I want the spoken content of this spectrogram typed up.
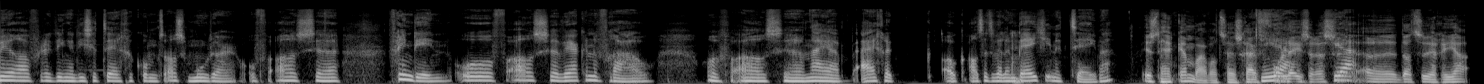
meer over de dingen die ze tegenkomt als moeder... of als eh, vriendin, of als eh, werkende vrouw. Of als, eh, nou ja, eigenlijk ook altijd wel een beetje in het thema. Is het herkenbaar wat zij schrijft Ja, voor lezeressen? ja. dat ze zeggen, ja,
